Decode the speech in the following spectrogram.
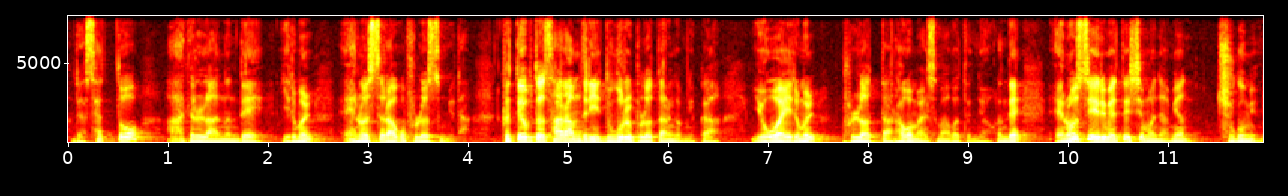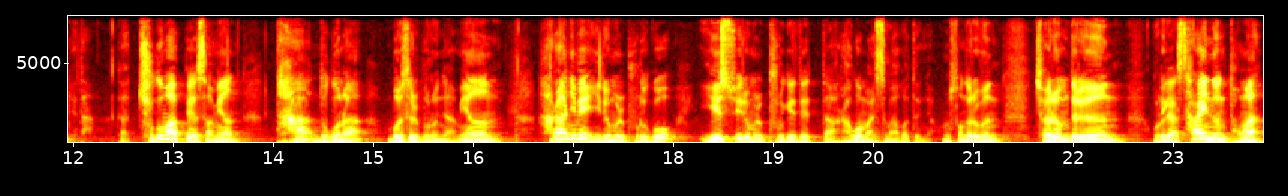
근데 셋도 아들을 낳았는데 이름을 에노스라고 불렀습니다. 그때부터 사람들이 누구를 불렀다는 겁니까? 여호와 이름을 불렀다라고 말씀하거든요. 그런데 에노스의 이름의 뜻이 뭐냐면 죽음입니다. 그러니까 죽음 앞에 서면 다 누구나 무엇을 부르냐면 하나님의 이름을 부르고 예수 이름을 부르게 됐다라고 말씀하거든요. 그럼 손 여러분, 저 여러분들은 우리가 살아있는 동안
